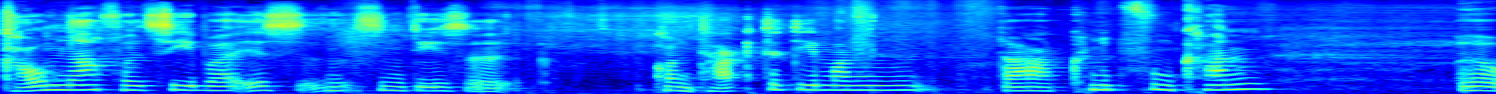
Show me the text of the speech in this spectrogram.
kaum nachvollziehbar ist, sind diese Kontakte, die man da knüpfen kann, äh,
